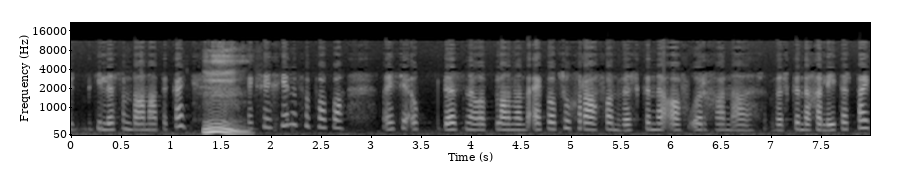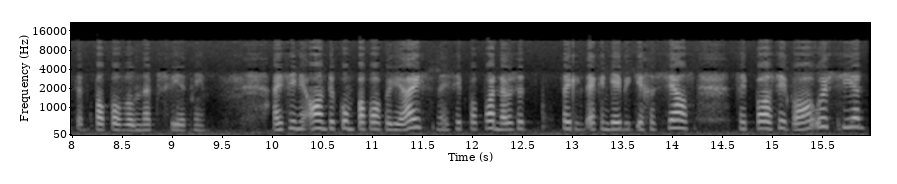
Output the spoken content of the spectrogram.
bietjie lus om daarna te kyk. Mm. Ek sê gee dit vir pappa. Hy sê ook dis nou 'n plan want ek wil so graag van wiskunde af oorgaan na wiskundige lettertyd en pappa wil niks weet nie. Hy sê in die aand toe kom pappa by die huis en hy sê pappa nou is dit tyd dat ek en jy bietjie gesels. Sy pa sê waaroor seun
